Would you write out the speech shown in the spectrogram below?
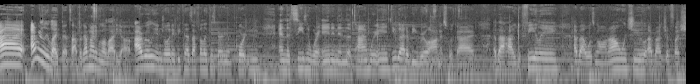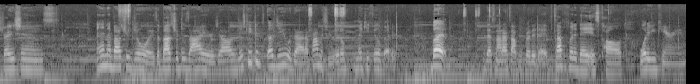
I I really like that topic. I'm not even gonna lie to y'all. I really enjoyed it because I feel like it's very important. And the season we're in and in the time we're in, you got to be real honest with God about how you're feeling, about what's going on with you, about your frustrations, and about your joys, about your desires, y'all. Just keep it a G with God. I promise you, it'll make you feel better. But that's not our topic for the day. The topic for the day is called "What Are You Carrying?"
